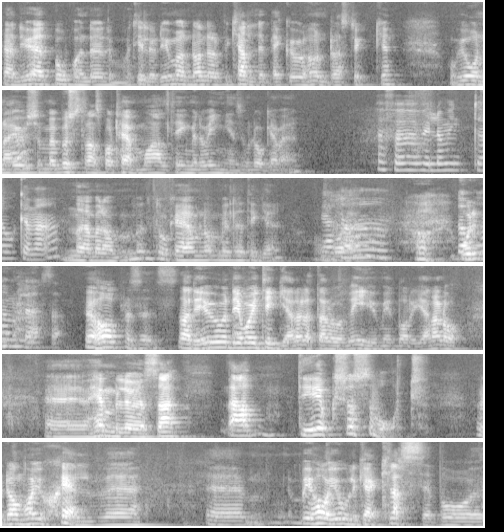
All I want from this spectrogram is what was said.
Vi hade ju ett boende, det tillhörde ju Mölndal där uppe i Kallebäck, över hundra stycken. Och vi ordnade ju som med busstransport hem och allting men det var ingen som ville åka med. Varför vill de inte åka med? Nej men de ville inte åka hem, de ville tigga. Jaha. bara- De Och- hemlösa. Ja, precis. Ja, det, det var ju tiggare detta då, EU-medborgarna då. Eh, hemlösa, ja, det är också svårt. De har ju själv, eh, eh, vi har ju olika klasser på,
